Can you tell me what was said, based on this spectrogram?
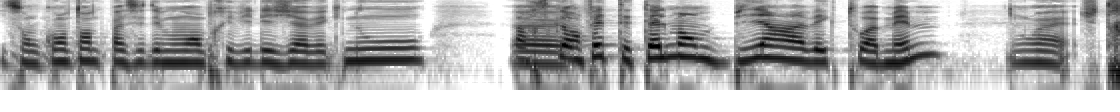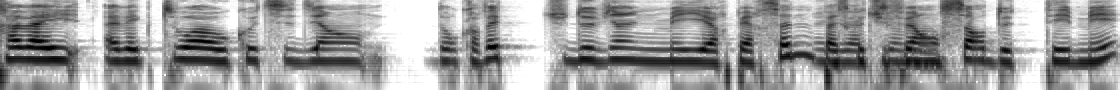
ils sont contents de passer des moments privilégiés avec nous. Parce euh, qu'en fait, tu es tellement bien avec toi-même. Ouais. Tu travailles avec toi au quotidien donc en fait, tu deviens une meilleure personne parce que tu fais en sorte de t'aimer.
